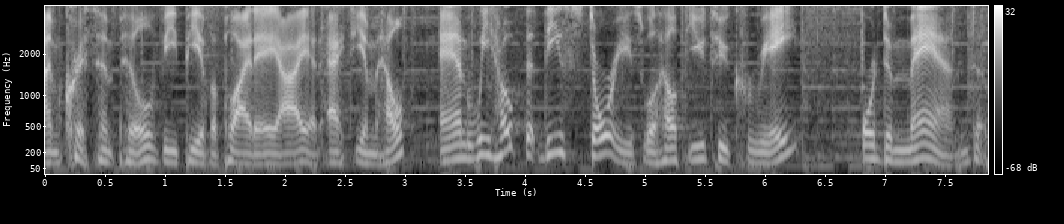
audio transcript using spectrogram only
I'm Chris Hemphill, VP of Applied AI at Actium Health, and we hope that these stories will help you to create or demand a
